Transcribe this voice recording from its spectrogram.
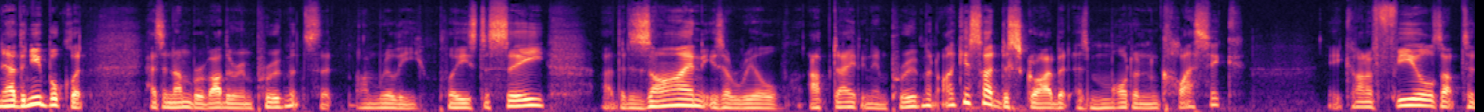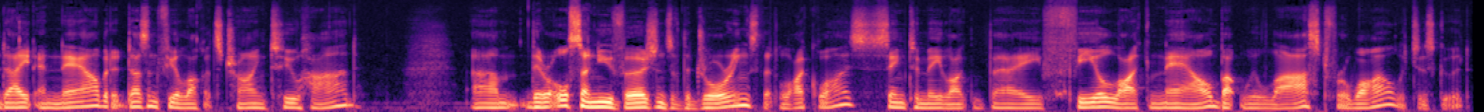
Now, the new booklet has a number of other improvements that I'm really pleased to see. Uh, the design is a real update and improvement. I guess I'd describe it as modern classic. It kind of feels up to date and now, but it doesn't feel like it's trying too hard. Um, there are also new versions of the drawings that likewise seem to me like they feel like now but will last for a while, which is good.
